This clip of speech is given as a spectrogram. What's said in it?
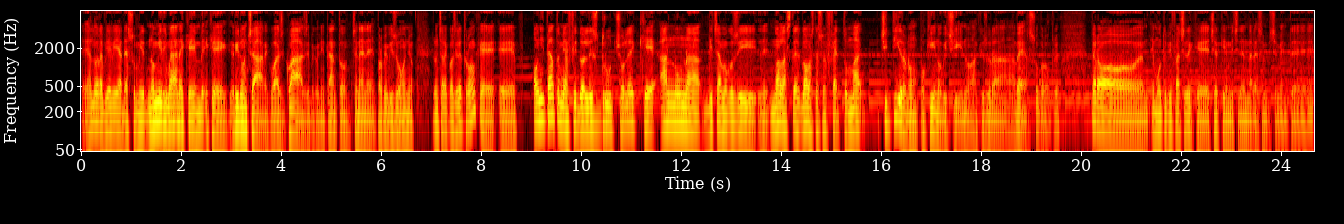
E allora via via adesso mi, non mi rimane che, che, rinunciare quasi, quasi, perché ogni tanto ce n'è proprio bisogno, rinunciare quasi alle tronche e, e ogni tanto mi affido alle sdrucciole che hanno una, diciamo così, eh, non, ste- non lo stesso effetto, ma ci tirano un pochino vicino a chiusura verso proprio però eh, è molto più facile che cerchi invece di andare semplicemente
